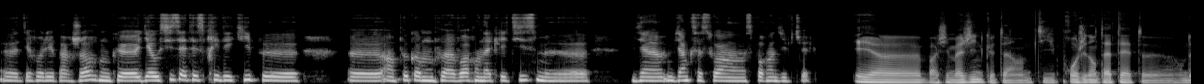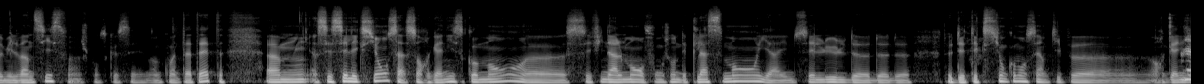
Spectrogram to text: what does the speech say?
des relais par genre. Donc il y a aussi cet esprit d'équipe, un peu comme on peut avoir en athlétisme, bien, bien que ça soit un sport individuel. Et euh, bah, j'imagine que tu as un petit projet dans ta tête euh, en 2026, enfin, je pense que c'est dans le coin de ta tête. Euh, ces sélections, ça s'organise comment C'est finalement en fonction des classements? Il y a une cellule de, de, de, de détection? Comment c'est un petit peu organisé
